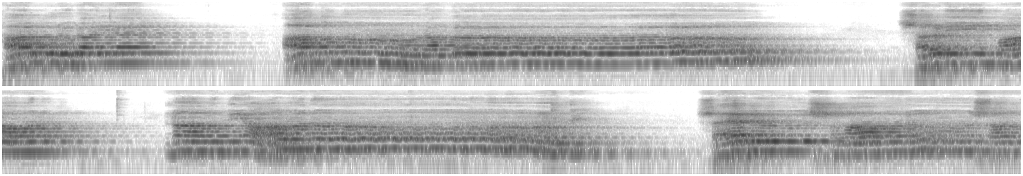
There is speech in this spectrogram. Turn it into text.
ਠਾਕੁਰ ਗਾਇਐ ਆਤਮ ਰੰਗ। ਸਹਿਜ ਸਮਾਨ ਸੰਗ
